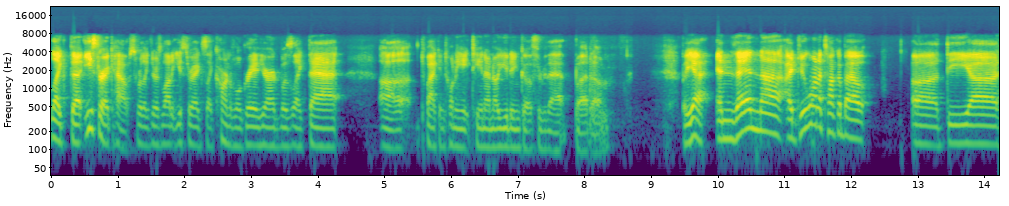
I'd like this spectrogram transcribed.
like the Easter egg house where like there's a lot of Easter eggs. Like Carnival Graveyard was like that uh, back in 2018. I know you didn't go through that, but um, but yeah. And then uh, I do want to talk about uh, the uh,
